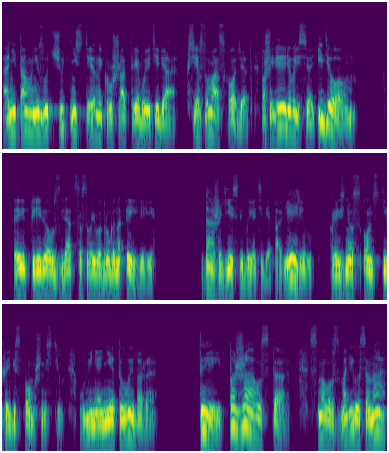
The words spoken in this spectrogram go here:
Они там внизу чуть не стены крушат, требуя тебя. Все с ума сходят. Пошевеливайся, идем!» Тейт перевел взгляд со своего друга на Эйвери. «Даже если бы я тебе поверил», — произнес он с тихой беспомощностью, — «у меня нет выбора». «Тейт, пожалуйста!» — снова взмолилась она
